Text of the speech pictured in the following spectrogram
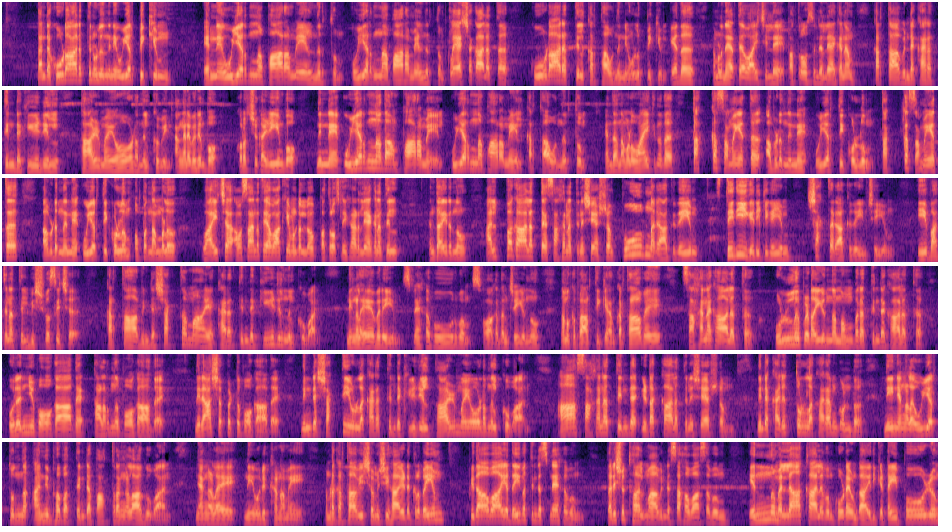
തന്റെ കൂടാരത്തിനുള്ളിൽ നിന്നെ ഉയർപ്പിക്കും. എന്നെ ഉയർന്ന പാറമേൽ നിർത്തും. ഉയർന്ന പാറമേൽ നിർത്തും. ക്ലേശകാലത്ത് കൂടാരത്തിൽ കർത്താവ് നിന്നെ ഒളിപ്പിക്കും. ഏത്? നമ്മൾ നേരത്തെ വായിച്ചില്ലേ? പത്രോസിന്റെ ലേഖനം കർത്താവിന്റെ കരത്തിന്റെ കീഴിൽ താഴ്മയോടെ നിൽക്കുവിൻ. അങ്ങനെ വരുമ്പോൾ കുറച്ച് കഴിയുമ്പോൾ നിന്നെ ഉയർന്നതാം പാറമേൽ ഉയർന്ന പാറമേൽ കർത്താവ് നിർത്തും. എന്താ നമ്മൾ വായിക്കുന്നത്? തക്ക സമയത്ത് അവിടെ നിന്നെ ഉയർത്തിക്കൊള്ളും. തക്ക സമയത്ത് അവിടെ നിന്നെ ഉയർത്തിക്കൊള്ളും. ഒപ്പം നമ്മൾ വായിച്ച അവസാനത്തെ ആ വാക്യമുണ്ടല്ലോ പത്രോസ്ലിഹായുടെ ലേഖനത്തിൽ എന്തായിരുന്നു? അല്പകാലത്തെ സഹനത്തിന് ശേഷം പൂർണരാക്കുകയും സ്ഥിരീകരിക്കുകയും ശക്തരാക്കുകയും ചെയ്യും. ഈ വചനത്തിൽ വിശ്വസിച്ച് കർത്താവിന്റെ ശക്തമായ കരത്തിന്റെ കീഴിൽ നിൽക്കുവാൻ നിങ്ങളേവരെയും സ്നേഹപൂർവം സ്വാഗതം ചെയ്യുന്നു. നമുക്ക് പ്രാർത്ഥിക്കാം. കർത്താവെ സഹനകാലത്ത് ഉള്ളുപിടയുന്ന നൊമ്പരത്തിന്റെ കാലത്ത് ഉലഞ്ഞു പോകാതെ തളർന്നു പോകാതെ നിരാശപ്പെട്ടു പോകാതെ നിന്റെ ശക്തിയുള്ള കരത്തിന്റെ കീഴിൽ താഴ്മയോടെ നിൽക്കുവാൻ ആ സഹനത്തിന്റെ ഇടക്കാലത്തിന് ശേഷം നിന്റെ കരുത്തുള്ള കരം കൊണ്ട് നീ ഞങ്ങളെ ഉയർത്തുന്ന അനുഭവത്തിന്റെ പാത്രങ്ങളാകുവാൻ ഞങ്ങളെ നീ ഒരുക്കണമേ. നമ്മുടെ കർത്താവ് ഈശ്വമിഷിഹായുടെ കൃപയും പിതാവായ ദൈവത്തിന്റെ സ്നേഹവും പരിശുദ്ധാത്മാവിന്റെ സഹവാസവും എന്നും എല്ലാ കാലവും കൂടെ ഉണ്ടായിരിക്കട്ടെ. ഇപ്പോഴും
